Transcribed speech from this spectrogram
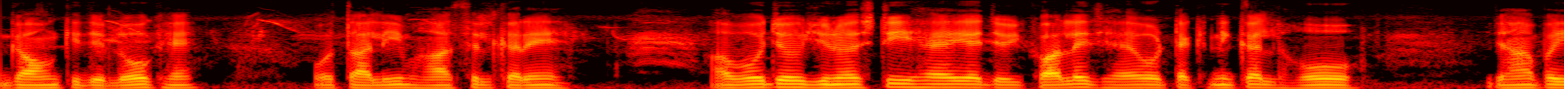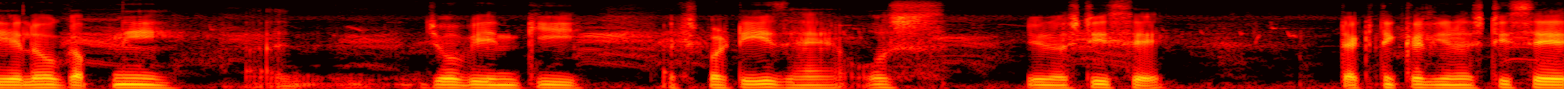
गाँव के जो लोग हैं, वो तालीम हासिल करें। और वो जो यूनिवर्सिटी है या जो कॉलेज है वो टेक्निकल हो जहाँ पर ये लोग अपनी जो भी इनकी एक्सपर्टीज़ हैं, उस यूनिवर्सिटी से टेक्निकल यूनिवर्सिटी से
